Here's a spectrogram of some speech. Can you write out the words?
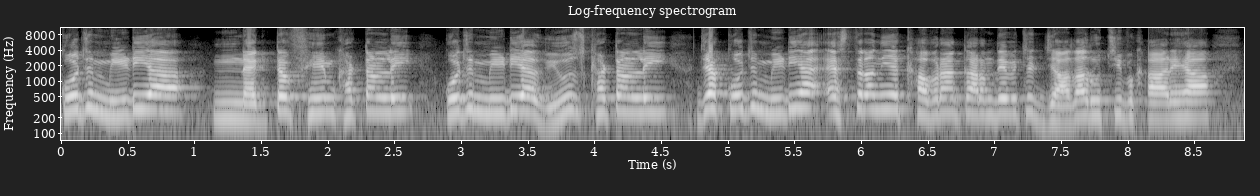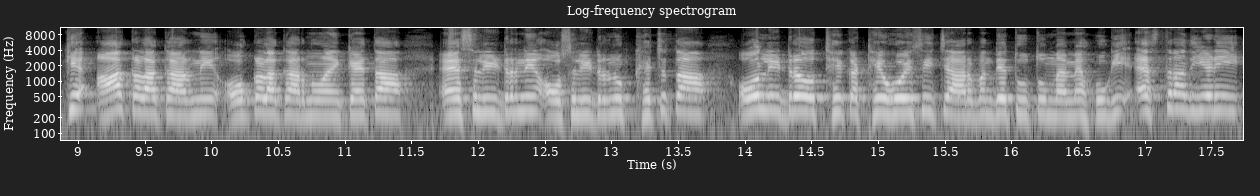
ਕੁਝ ਮੀਡੀਆ 네ਗੇਟਿਵ ਫੇਮ ਖੱਟਣ ਲਈ ਕੁਝ ਮੀਡੀਆ ਵਿਊਜ਼ ਖੱਟਣ ਲਈ ਜਾਂ ਕੁਝ ਮੀਡੀਆ ਇਸ ਤਰ੍ਹਾਂ ਦੀਆਂ ਖਬਰਾਂ ਕਰਨ ਦੇ ਵਿੱਚ ਜ਼ਿਆਦਾ ਰੁਚੀ ਵਿਖਾ ਰਿਹਾ ਕਿ ਆਹ ਕਲਾਕਾਰ ਨੇ ਉਹ ਕਲਾਕਾਰ ਨੂੰ ਐ ਕਹਿਤਾ, ਇਸ ਲੀਡਰ ਨੇ ਉਸ ਲੀਡਰ ਨੂੰ ਖਿੱਚਤਾ, ਉਹ ਲੀਡਰ ਉੱਥੇ ਇਕੱਠੇ ਹੋਏ ਸੀ, ਚਾਰ ਬੰਦੇ ਤੂੰ ਤੂੰ ਮੈਂ ਮੈਂ ਹੋ ਗਈ। ਇਸ ਤਰ੍ਹਾਂ ਦੀ ਜਿਹੜੀ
